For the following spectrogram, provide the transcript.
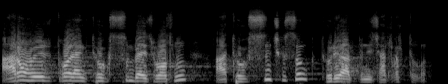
12 дугаар анги төгссөн байж болно. А төгссөн ч гэсэн төрийн албаны шалгалт өгнө.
